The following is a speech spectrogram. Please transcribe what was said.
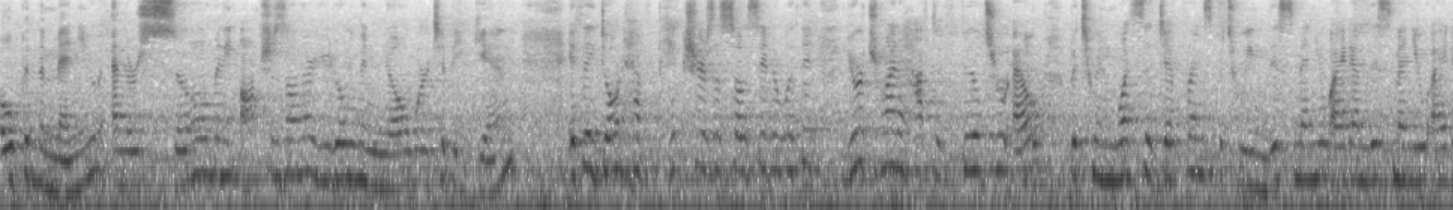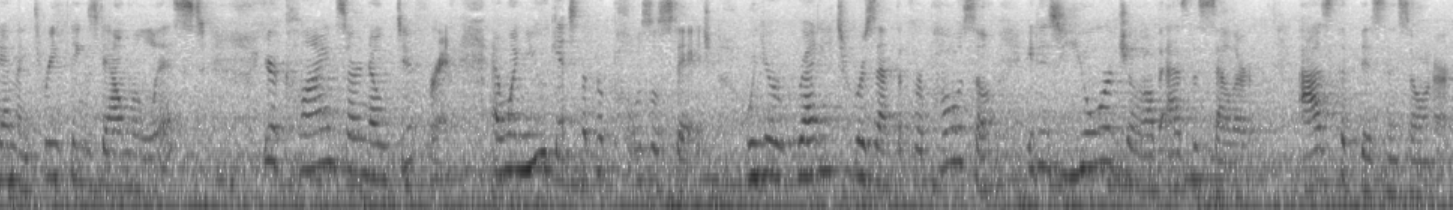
opened the menu, and there's so many options on there you don't even know where to begin? If they don't have pictures associated with it, you're trying to have to filter out between what's the difference between this menu item, this menu item, and three things down the list. Your clients are no different. And when you get to the proposal stage, when you're ready to present the proposal, it is your job as the seller, as the business owner,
